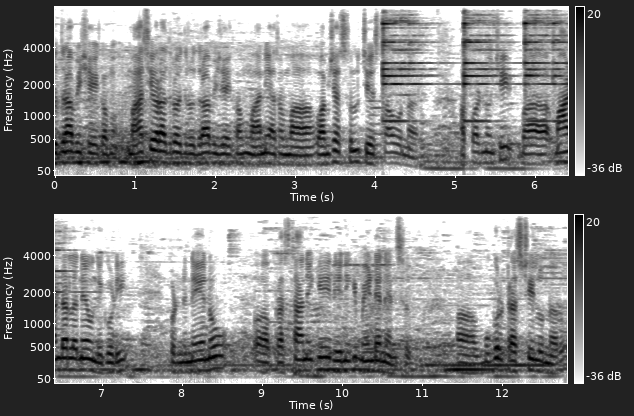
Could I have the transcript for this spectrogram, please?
రుద్రాభిషేకం మహాశివరాత్రి రోజు రుద్రాభిషేకం అని అసలు మా వంశస్థులు చేస్తూ ఉన్నారు. అప్పటి నుంచి బా మా ఉంది గుడి. ఇప్పుడు నేను ప్రస్తుతానికి దీనికి మెయింటెనెన్స్ ముగ్గురు ట్రస్టీలు ఉన్నారు.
